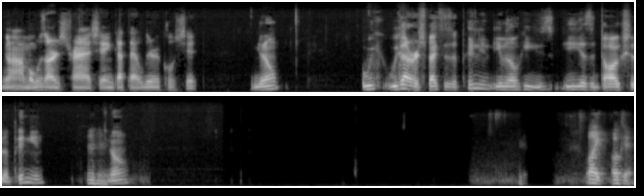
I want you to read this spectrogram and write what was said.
"Nah, Mozart's trash. He ain't got that lyrical shit." You know, we we gotta respect his opinion, even though he's he has a dog shit opinion. Mhm. You know, like okay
